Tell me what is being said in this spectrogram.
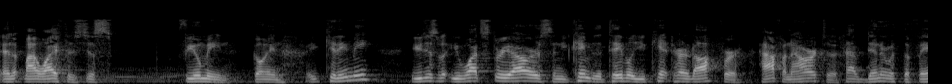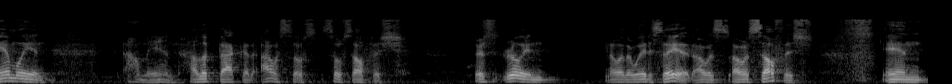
and my wife is just fuming, going, are you kidding me? You just, you watched three hours and you came to the table, you can't turn it off for half an hour to have dinner with the family and, oh man, I look back at it, I was so, so selfish. There's really no other way to say it. I was, I was selfish and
